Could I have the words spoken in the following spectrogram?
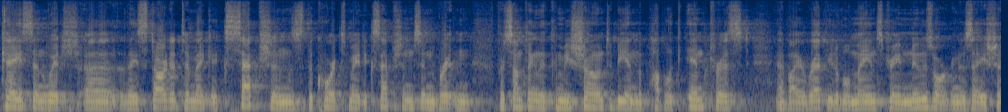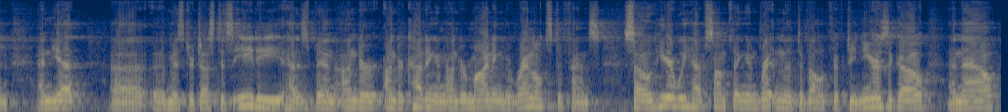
case in which uh, they started to make exceptions. The courts made exceptions in Britain for something that can be shown to be in the public interest uh, by a reputable mainstream news organization, and yet uh, uh, Mr. Justice Eady has been under, undercutting and undermining the Reynolds defense. So here we have something in Britain that developed 15 years ago, and now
